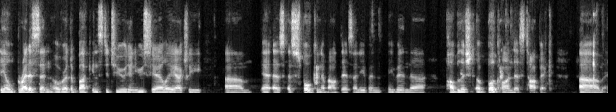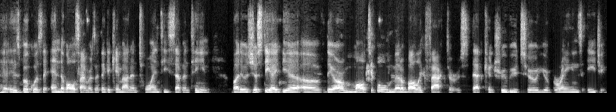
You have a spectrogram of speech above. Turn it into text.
Dale Bredesen over at the Buck Institute and UCLA actually um, has, has spoken about this and even even uh, published a book on this topic. Um, his book was The End of Alzheimer's. I think it came out in 2017. But it was just the idea of there are multiple metabolic factors that contribute to your brain's aging.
